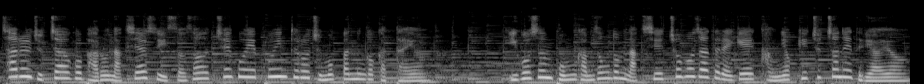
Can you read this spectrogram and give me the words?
차를 주차하고 바로 낚시할 수 있어서 최고의 포인트로 주목받는 것 같아요. 이곳은 봄 감성돔 낚시 초보자들에게 강력히 추천해드려요.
